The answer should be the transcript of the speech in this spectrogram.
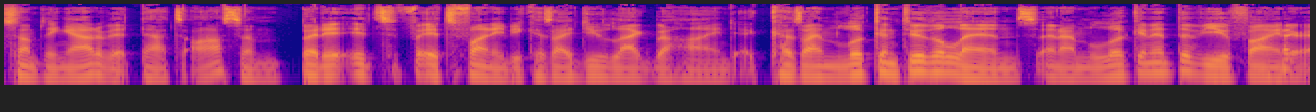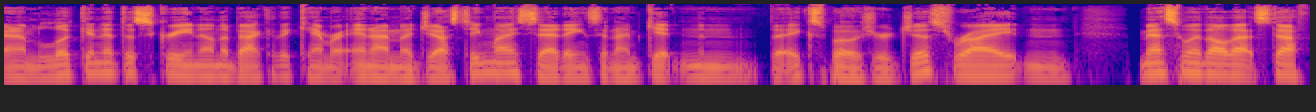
something out of it, that's awesome. But it, it's it's funny because I do lag behind because I'm looking through the lens and I'm looking at the viewfinder and I'm looking at the screen on the back of the camera and I'm adjusting my settings and I'm getting the exposure just right and messing with all that stuff.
